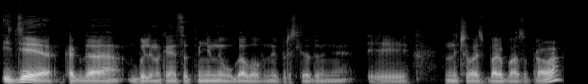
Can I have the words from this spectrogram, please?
идея, когда были, наконец, отменены уголовные преследования и началась борьба за права,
